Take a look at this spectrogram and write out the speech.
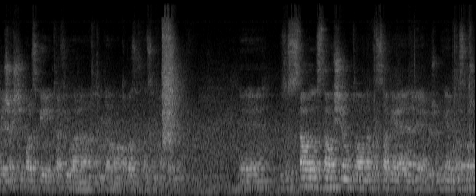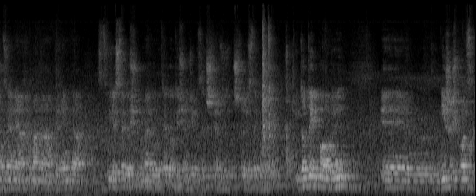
mniejszości polskiej trafiła do obozów koncentracyjnych. Zostało, stało się to na podstawie, jak już mówiłem, rozporządzenia Hermana Göringa z 27 lutego 1940 roku. I do tej pory mniejszość polska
